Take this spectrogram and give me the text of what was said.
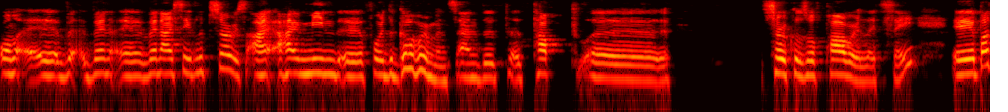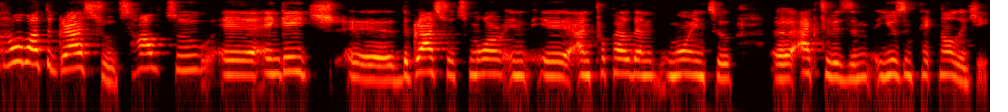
um, uh, when uh, when I say lip service, I, I mean for the governments and the top circles of power, let's say. But how about the grassroots? How to engage the grassroots more in and propel them more into activism using technology?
